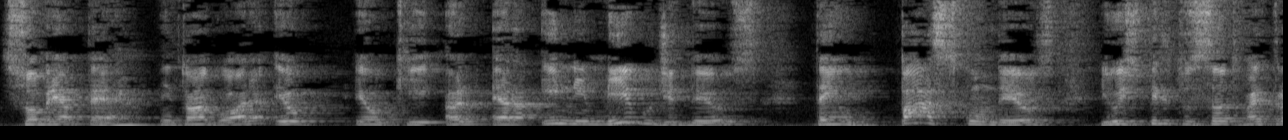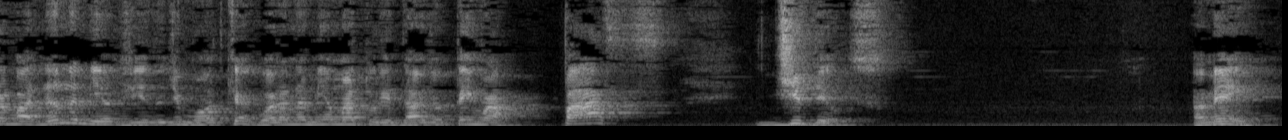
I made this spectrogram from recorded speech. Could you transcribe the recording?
sobre a terra. Então agora eu, eu que era inimigo de Deus, tenho paz com Deus e o Espírito Santo vai trabalhando na minha vida de modo que agora, na minha maturidade, eu tenho a paz de Deus. Amém?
